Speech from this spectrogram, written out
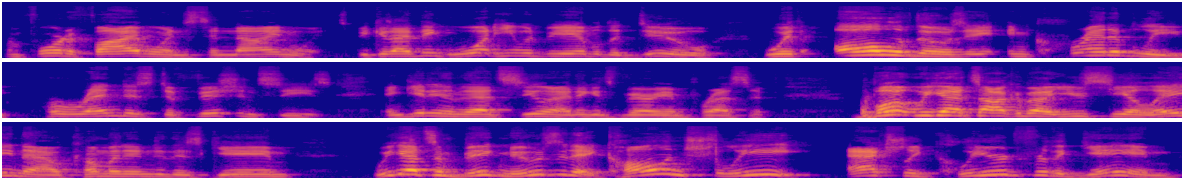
from four to five wins to nine wins. Because I think what he would be able to do with all of those incredibly horrendous deficiencies and getting to that ceiling, I think it's very impressive. But we got to talk about UCLA now coming into this game. We got some big news today. Colin Schlee actually cleared for the game,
